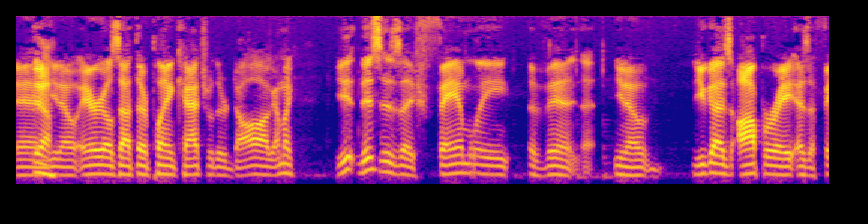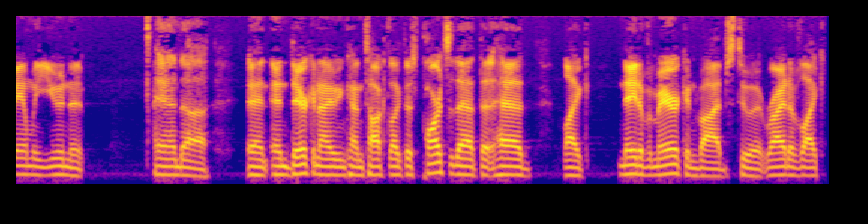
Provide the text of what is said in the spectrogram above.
and Yeah. you know Ariel's out there playing catch with her dog. I'm like, this is a family event. You know, you guys operate as a family unit, and uh, and and Derek and I even kind of talked like there's parts of that that had like Native American vibes to it, right? Of like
